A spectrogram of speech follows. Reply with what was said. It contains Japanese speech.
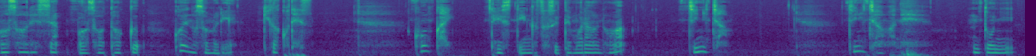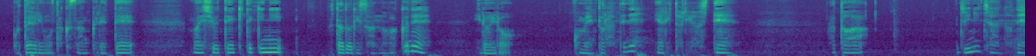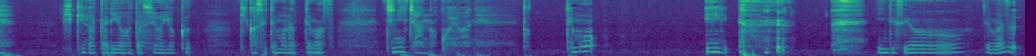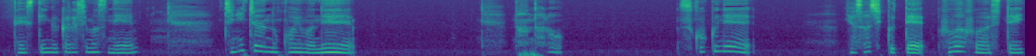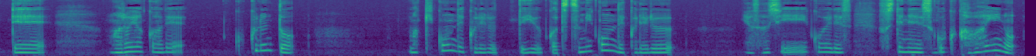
妄想列車暴走トーク声のソムリエきがこです。今回テイスティングさせてもらうのはジニちゃん。ジニちゃんはね本当にお便りもたくさんくれて毎週定期的に歌鳥さんの枠でいろいろコメント欄でねやり取りをしてあとはジニちゃんのね弾き語りを私はよく聞かせてもらってます。ジニちゃんの声はねとってもいい。いいんですよ。じゃあまずテイスティングからしますね。ジニちゃんの声はねなんだろう。すごくね優しくてふわふわしていてまろやかでこうくるんと巻き込んでくれるっていうか包み込んでくれる優しい声です。そしてねすごく可愛いの。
